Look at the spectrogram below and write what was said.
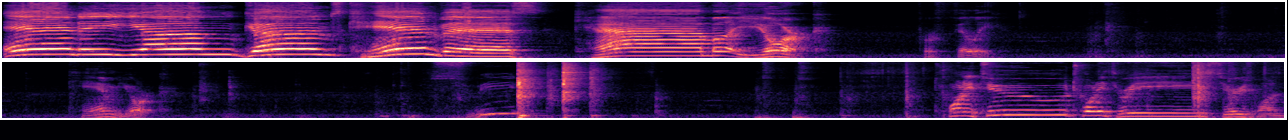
And a Young Guns canvas, Cam York for Philly. York. Sweet. 22, 23, Series 1.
